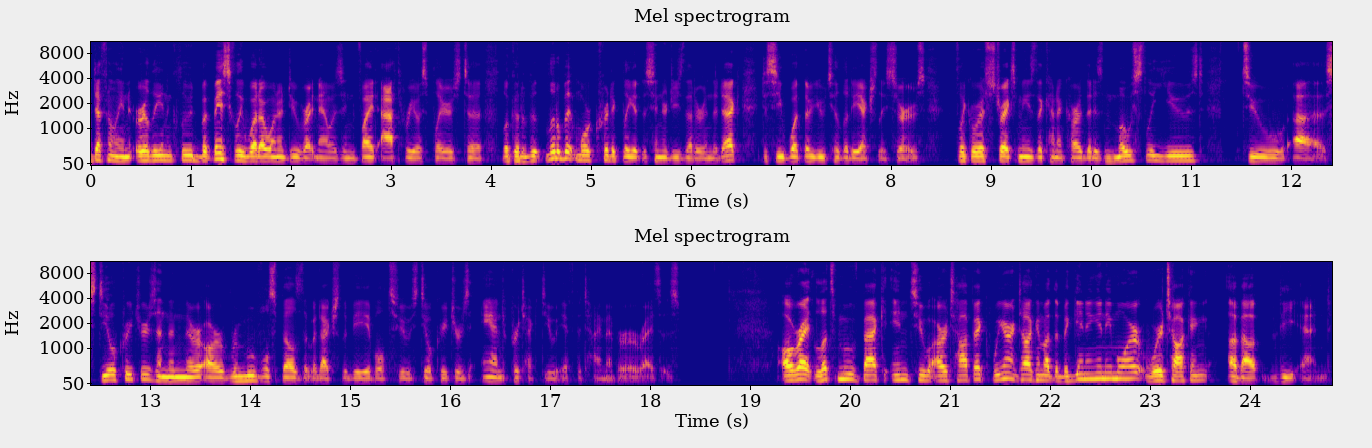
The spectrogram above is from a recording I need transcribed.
definitely an early include, but basically what I want to do right now is invite Athreos players to look a little bit, little bit more critically at the synergies that are in the deck to see what their utility actually serves. Flicker strikes me as the kind of card that is mostly used to uh, steal creatures, and then there are removal spells that would actually be able to steal creatures and protect you if the time ever arises. All right, let's move back into our topic. We aren't talking about the beginning anymore, we're talking about the end.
